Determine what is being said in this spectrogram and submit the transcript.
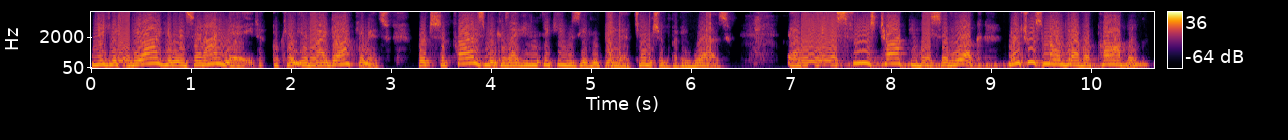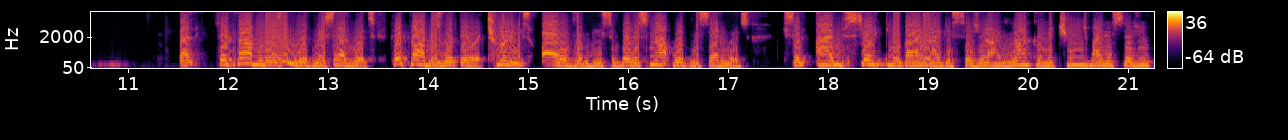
making the arguments that I made, okay, in my documents, which surprised me because I didn't think he was even paying attention, but he was. And when he was finished talking, he said, "Look, Metris might have a problem." But their problem isn't with Miss Edwards. Their problem is with their attorneys, all of them. He said, but it's not with Miss Edwards. He said, I'm sticking by my decision. I'm not going to change my decision.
